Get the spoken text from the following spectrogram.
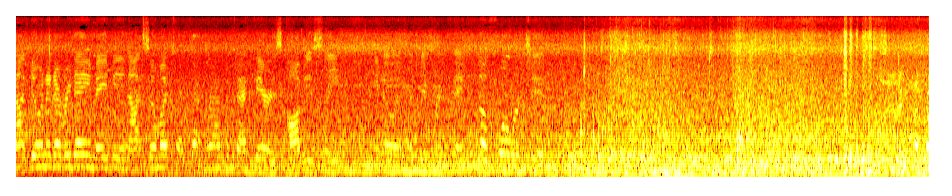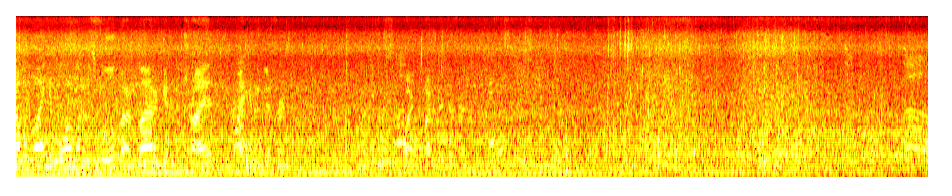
not doing it every day, maybe not so much. Like that rapid back there is obviously, you know, a, a different thing. We'll go forward too. I, I probably like it more when it's full, but Glad I'm getting to try it like in a different, quite, quite a bit different. Um, oh.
